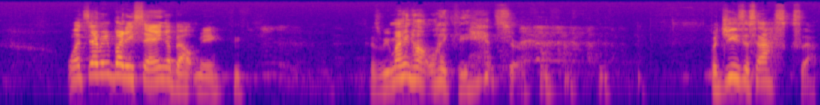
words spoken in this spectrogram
What's everybody saying about me? Because we might not like the answer. but Jesus asks that.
